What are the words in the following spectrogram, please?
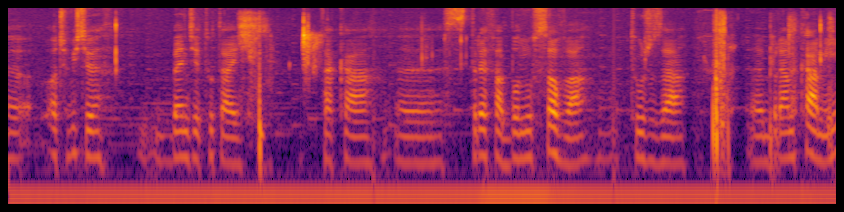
e, oczywiście będzie tutaj taka e, strefa bonusowa tuż za bramkami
